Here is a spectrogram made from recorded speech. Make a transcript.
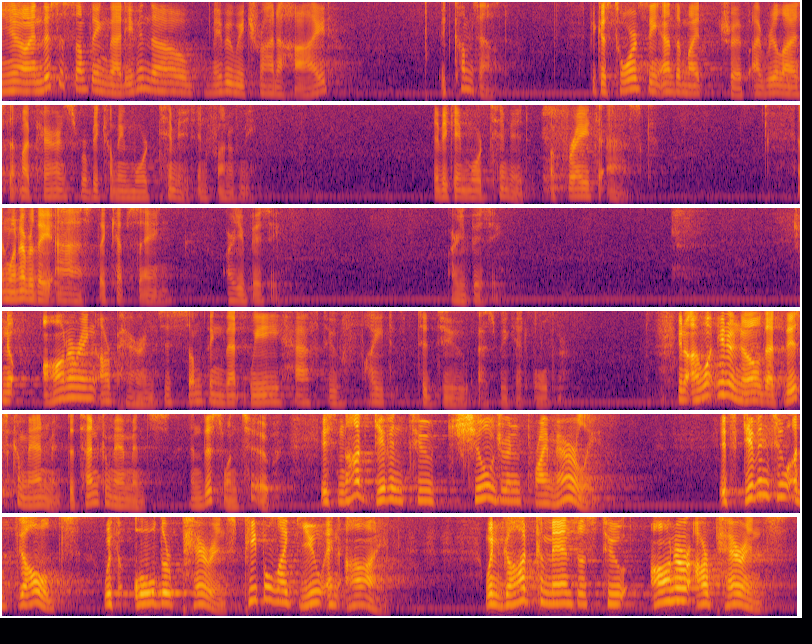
You know, and this is something that even though maybe we try to hide, it comes out. Because towards the end of my trip, I realized that my parents were becoming more timid in front of me. They became more timid, afraid to ask. And whenever they asked, they kept saying, Are you busy? Are you busy? You know, honoring our parents is something that we have to fight to do as we get older. You know, I want you to know that this commandment, the Ten Commandments, and this one too, is not given to children primarily. It's given to adults with older parents, people like you and I. When God commands us to honor our parents,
